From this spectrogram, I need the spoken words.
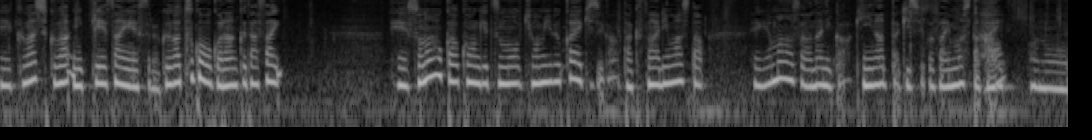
えー、詳しくは日経サイエンス6月号をご覧くださいえー、その他今月も興味深い記事がたくさんありました、えー、山野さんは何か気になった記事ございましたか、はい、あの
